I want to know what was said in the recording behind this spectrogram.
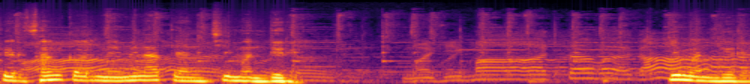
तीर्थंकर नेमिनाथ यांची मंदिरे. ही मंदिरे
